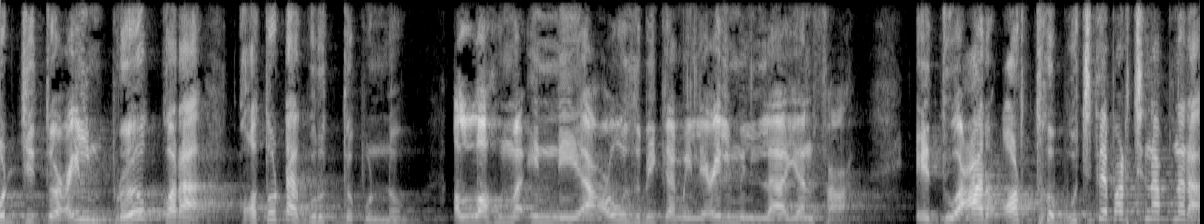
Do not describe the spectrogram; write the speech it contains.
অর্জিত ইলম প্রয়োগ করা কতটা গুরুত্বপূর্ণ। আল্লাহমা ইন্নি আউযবিকা মিল ইলমিল্লা ইয়ানফা। এ দুয়ার অর্থ বুঝতে পারছেন আপনারা?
